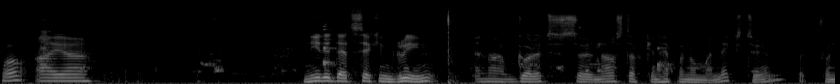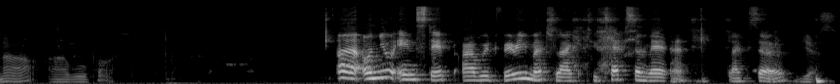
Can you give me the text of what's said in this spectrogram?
well, I uh, needed that second green, and I've got it, so now stuff can happen on my next turn, but for now, I will pass. Uh, on your end step, I would very much like to tap some mana, like so, Yes,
